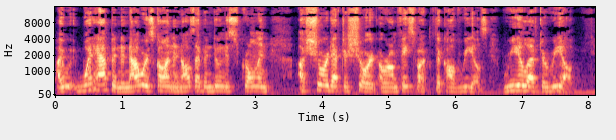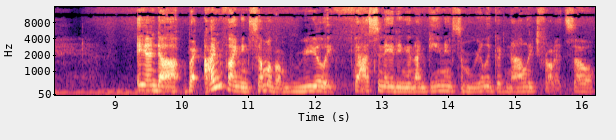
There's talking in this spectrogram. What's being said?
I, what happened? An hour's gone and all I've been doing is scrolling uh, short after short or on Facebook, they're called reels, reel after reel. And, uh, but I'm finding some of them really fascinating and I'm gaining some really good knowledge from it. So,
